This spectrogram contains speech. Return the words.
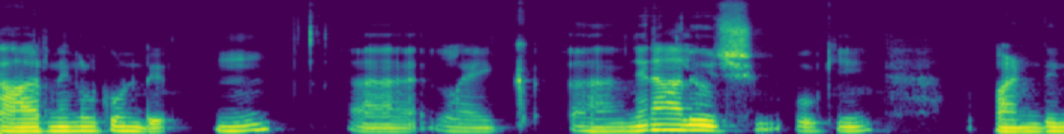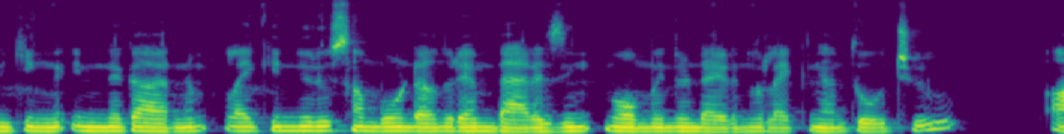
കാരണങ്ങൾ കൊണ്ട് ലൈക്ക് ഞാൻ ആലോചിച്ചു. ഓക്കെ പണ്ട് എനിക്ക് ഇങ്ങ ഇന്ന കാരണം ലൈക്ക് ഇന്നൊരു സംഭവം ഉണ്ടാകുന്ന ഒരു എംബാരസിങ് മൊമെന്റ് ഉണ്ടായിരുന്നു. ലൈക്ക് ഞാൻ തോറ്റു. ആ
